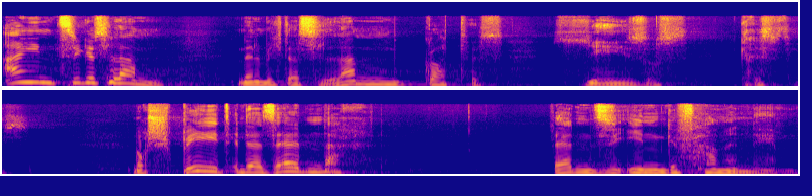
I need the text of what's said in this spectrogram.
einziges Lamm, nämlich das Lamm Gottes, Jesus Christus. Noch spät in derselben Nacht werden sie ihn gefangen nehmen.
